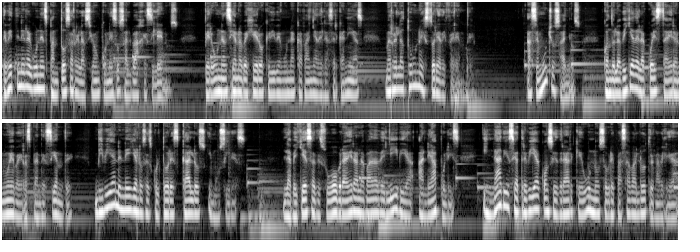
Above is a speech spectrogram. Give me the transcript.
debe tener alguna espantosa relación con esos salvajes silenos pero un anciano abejero que vive en una cabaña de las cercanías me relató una historia diferente. Hace muchos años, cuando la villa de la cuesta era nueva y resplandeciente, vivían en ella los escultores Calos y Musides. La belleza de su obra era alabada de Lidia a Neápolis, y nadie se atrevía a considerar que uno sobrepasaba al otro en habilidad.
